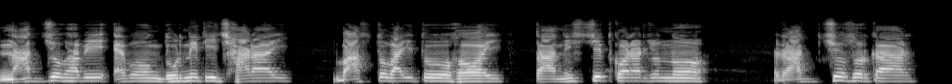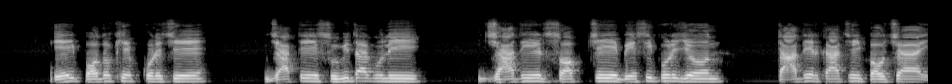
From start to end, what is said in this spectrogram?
ন্যায্যভাবে এবং দুর্নীতি ছাড়াই বাস্তবায়িত হয় তা নিশ্চিত করার জন্য রাজ্য সরকার এই পদক্ষেপ করেছে যাতে সুবিধাগুলি যাদের সবচেয়ে বেশি প্রয়োজন তাদের কাছেই পৌঁছায়।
